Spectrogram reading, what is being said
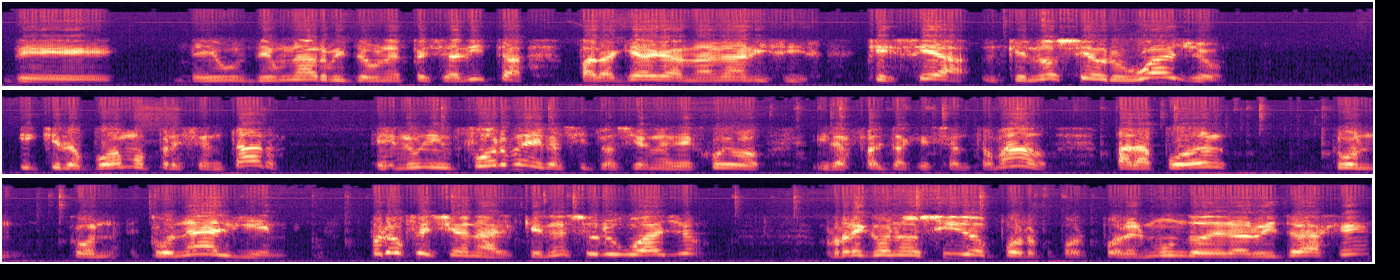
de, de un, de un árbitro, un especialista, para que hagan análisis que sea que no sea uruguayo y que lo podamos presentar en un informe de las situaciones de juego y las faltas que se han tomado, para poder con, con, con alguien profesional que no es uruguayo, reconocido por, por, por el mundo del arbitraje,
